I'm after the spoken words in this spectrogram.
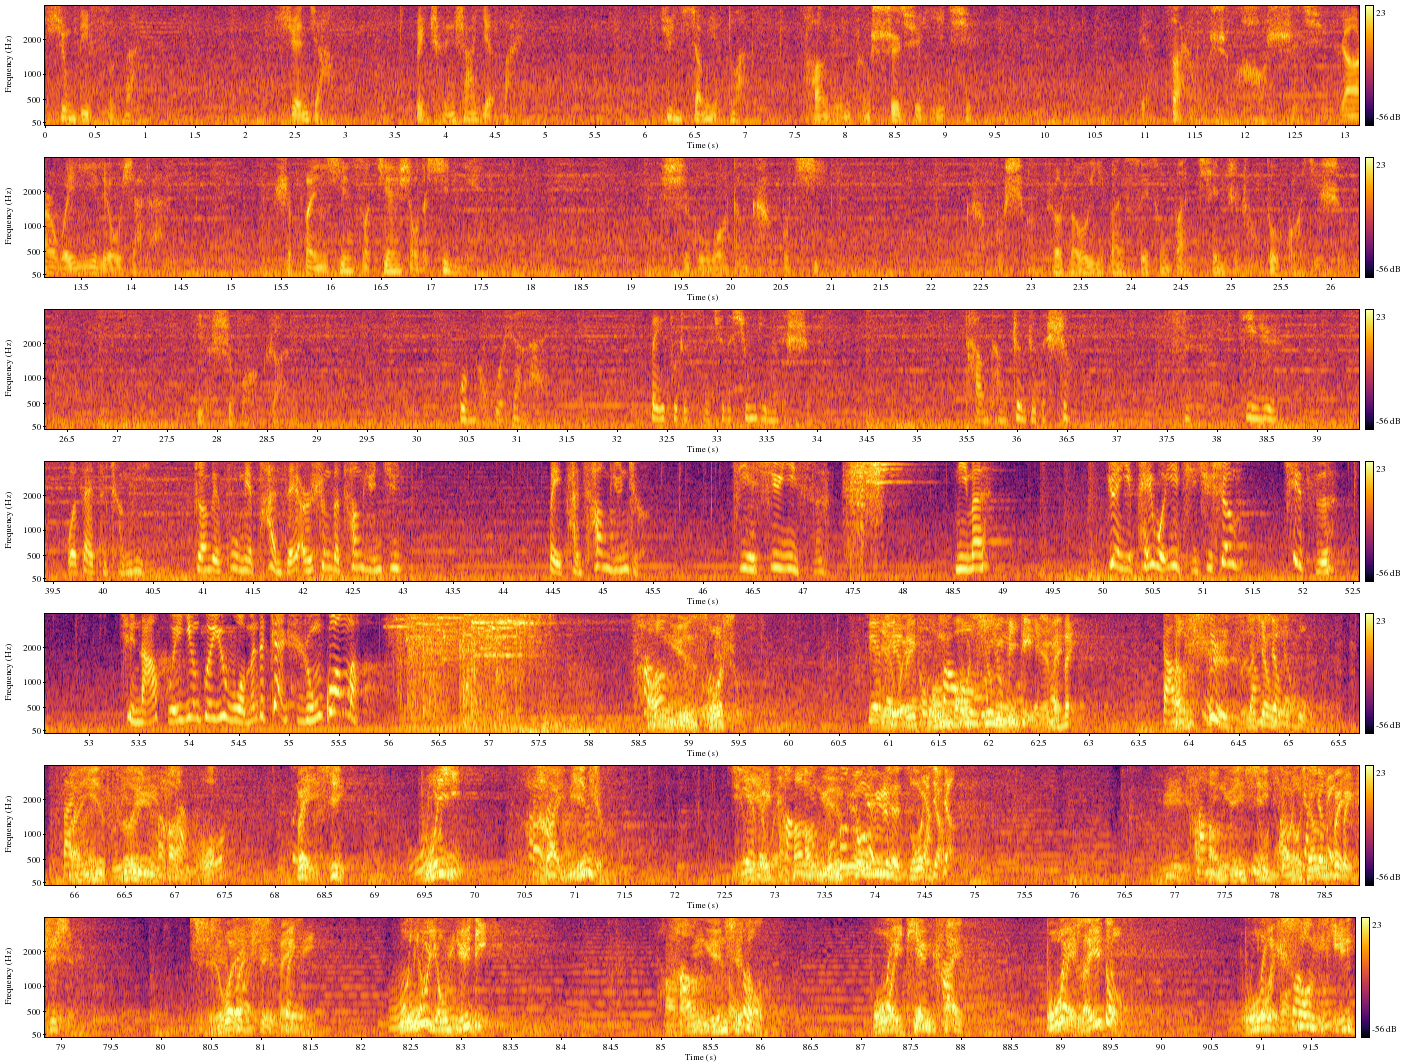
兄弟死难，玄甲被尘沙掩埋，军饷也断了。苍云曾失去一切，便再无什么好失去。然而，唯一留下的是本心所坚守的信念。是故我等可不弃，可不舍。若蝼蚁般随从万千之中度过一生，也是枉然。我们活下来，背负着死去的兄弟们的使命，堂堂正正的生。死，今日我在此成立专为覆灭叛贼而生的苍云军。背叛苍云者，皆须一死。你们愿意陪我一起去生、去死、去拿回应归于我们的战士荣光吗？苍云所属，皆为同胞兄弟姐妹，当誓死相护。凡因私欲叛国、背信、不义、害民者，皆为苍云锋刃所向。与苍云信条相悖之事，只问是非，无有余地。苍云之动，不畏天开，不畏雷动，不畏霜停。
